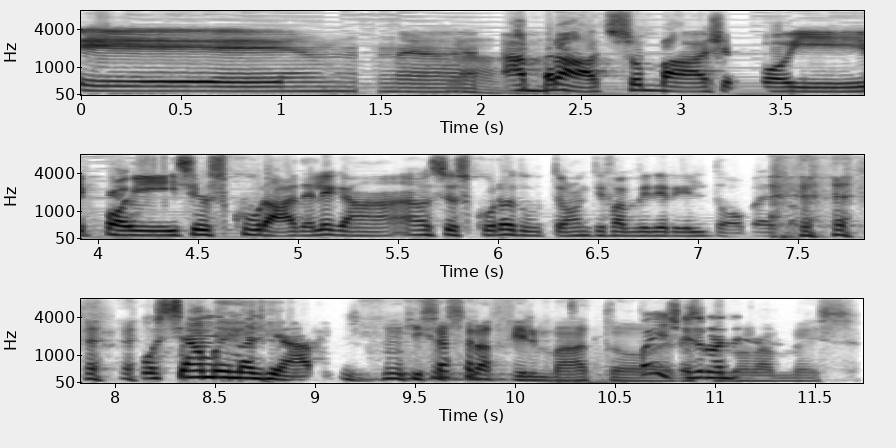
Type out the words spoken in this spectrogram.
E eh, ah. abbraccio, bacio e poi, poi si oscurate le gambe, si oscura tutto, non ti fa vedere il dopo. Possiamo immaginare. Chissà se l'ha filmato. Poi ci sono non l'ha messo.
